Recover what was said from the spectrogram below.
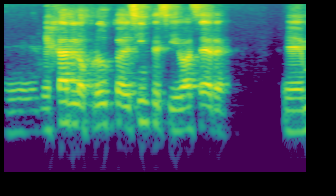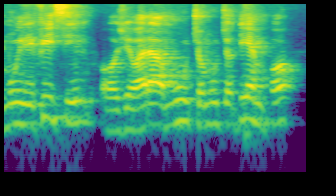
eh, dejar los productos de síntesis va a ser eh, muy difícil o llevará mucho, mucho tiempo,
